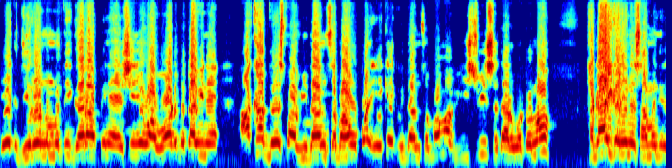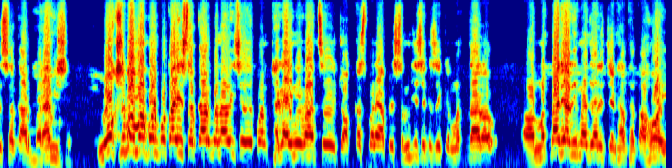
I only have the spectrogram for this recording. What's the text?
એક ઝીરો નંબરથી ઘર આપીને એસી જેવા વોર્ડ બતાવીને આખા દેશમાં વિધાનસભાઓ પર એક એક વિધાનસભામાં વીસ વીસ હજાર વોટોનો ઠગાઈ કરીને સામાન્ય સરકાર બનાવી છે. લોકસભામાં પણ પોતાની સરકાર બનાવી છે એ પણ ઠગાઈની વાત છે. ચોક્કસપણે આપણે સમજી શકીએ કે મતદાર મતદાર યાદીમાં જ્યારે ચેઠા થતા હોય,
